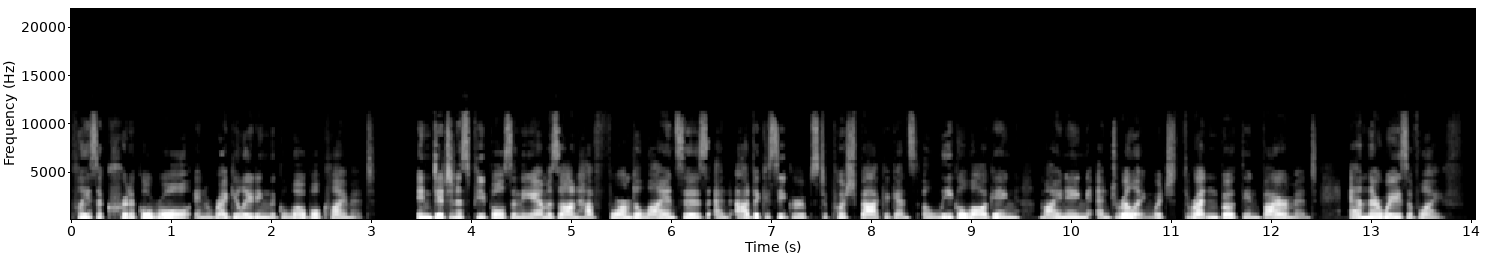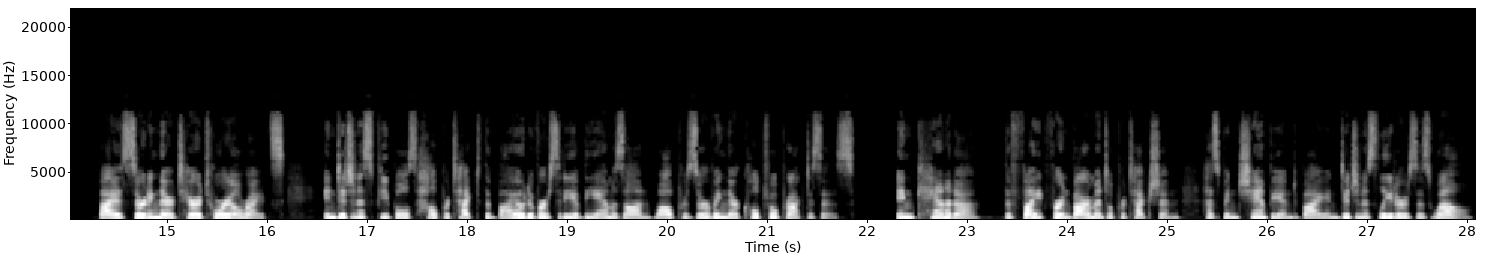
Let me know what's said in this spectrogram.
plays a critical role in regulating the global climate. Indigenous peoples in the Amazon have formed alliances and advocacy groups to push back against illegal logging, mining, and drilling which threaten both the environment and their ways of life. By asserting their territorial rights, Indigenous peoples help protect the biodiversity of the Amazon while preserving their cultural practices. In Canada, the fight for environmental protection has been championed by Indigenous leaders as well.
